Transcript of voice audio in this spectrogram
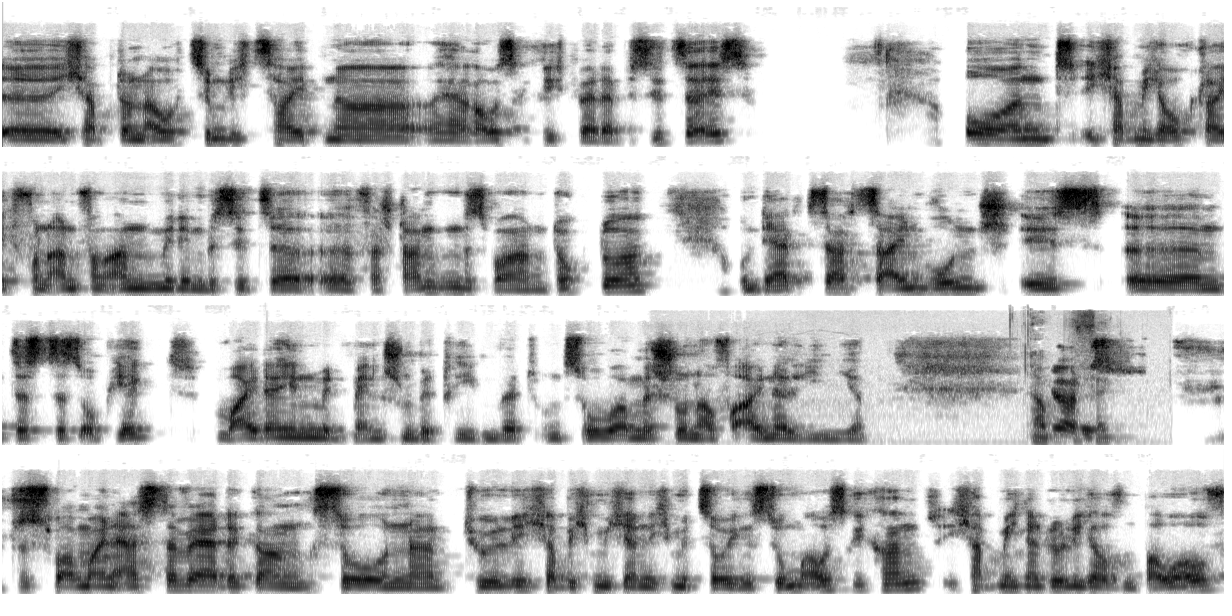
äh, ich habe dann auch ziemlich zeitnah herausgekriegt, wer der Besitzer ist. Und ich habe mich auch gleich von Anfang an mit dem Besitzer äh, verstanden. Das war ein Doktor. Und der hat gesagt, sein Wunsch ist, äh, dass das Objekt weiterhin mit Menschen betrieben wird. Und so waren wir schon auf einer Linie. Ja, ja das, das war mein erster Werdegang. So natürlich habe ich mich ja nicht mit solchen Summen ausgekannt. Ich habe mich natürlich auf dem Bau auf,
